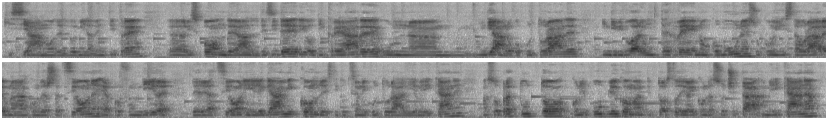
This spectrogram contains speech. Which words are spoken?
Chi siamo del 2023 eh, risponde al desiderio di creare un, um, un dialogo culturale individuare un terreno comune su cui instaurare una conversazione e approfondire le relazioni e i legami con le istituzioni culturali americane, ma soprattutto con il pubblico, ma piuttosto direi con la società americana.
